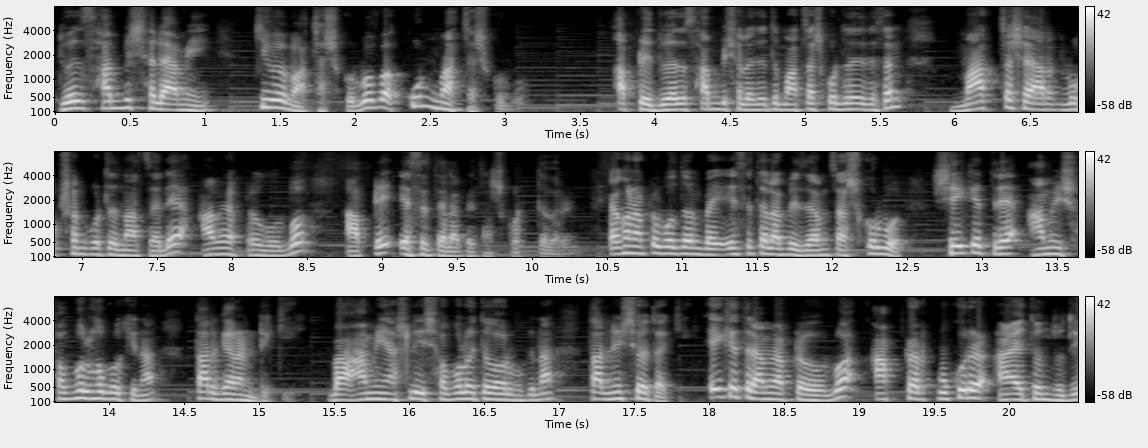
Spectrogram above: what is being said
দুই হাজার ছাব্বিশ সালে আমি কীভাবে মাছ চাষ করব বা কোন মাছ চাষ করব? আপনি দু হাজার ছাব্বিশ সালে যেহেতু মাছ চাষ করতে যেতেছেন মাছ চাষে আর লোকসান করতে না চাইলে আমি আপনাকে বলব, আপনি এসে তেলাপে চাষ করতে পারেন। এখন আপনি বলতেন ভাই, এসে তেলাপে যে আমি চাষ করব, সেই ক্ষেত্রে আমি সফল হব কিনা, তার গ্যারান্টি কি? বা আমি আসলে সফল হতে পারব কিনা, তার নিশ্চয়তা কি? এই ক্ষেত্রে আমি আপনাকে বলব, আপনার পুকুরের আয়তন যদি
